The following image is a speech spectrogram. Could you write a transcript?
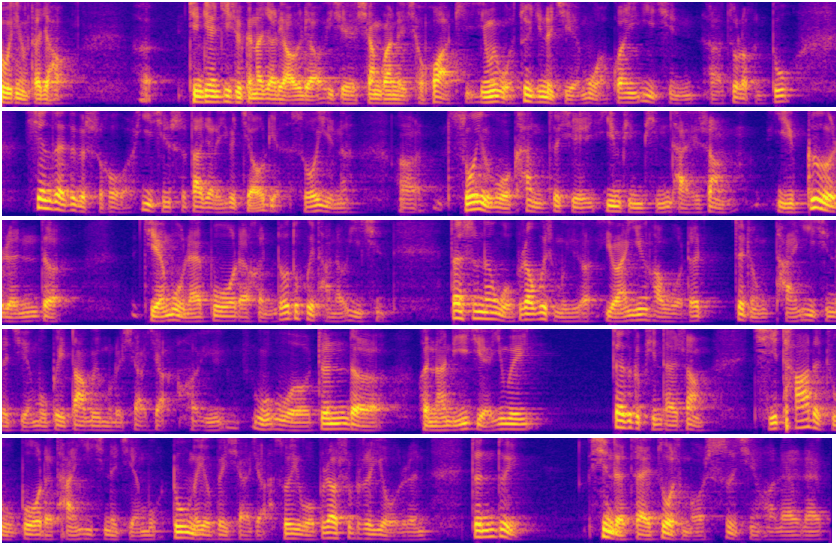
各位听友，大家好。呃，今天继续跟大家聊一聊一些相关的一些话题。因为我最近的节目啊，关于疫情啊做了很多。现在这个时候啊，疫情是大家的一个焦点，所以呢，啊，所有我看这些音频平台上以个人的节目来播的，很多都会谈到疫情。但是呢，我不知道为什么原原因哈，我的这种谈疫情的节目被大规模的下架哈，我我真的。很难理解，因为在这个平台上，其他的主播的谈疫情的节目都没有被下架，所以我不知道是不是有人针对性的在做什么事情啊，来来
